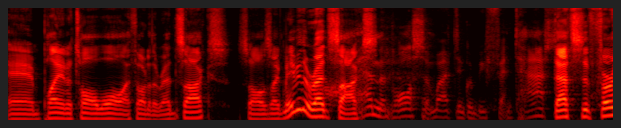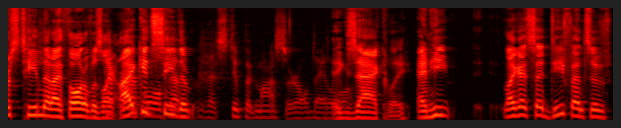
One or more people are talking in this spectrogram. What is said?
and playing a tall wall, I thought of the Red Sox. So I was like, maybe the Red Sox. Him in Boston, I think would be fantastic. That's the first team that I thought of was like Pepper I could see with the that, that stupid monster all day long. exactly, and he like I said, defensive.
